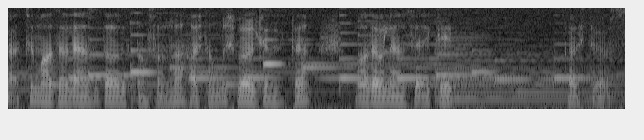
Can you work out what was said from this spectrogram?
Evet, tüm malzemelerimizi doğradıktan sonra haşlanmış börülcemizi de malzemelerimize ekleyip karıştırıyoruz.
